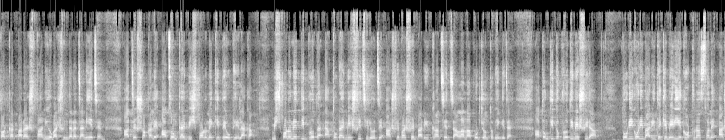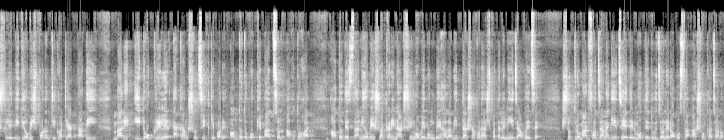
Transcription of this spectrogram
সরকার পাড়ার স্থানীয় বাসিন্দারা জানিয়েছেন, আজ সকালে আচমকায় বিস্ফোরণে কেঁপে ওঠে এলাকা। বিস্ফোরণের তীব্রতা এতটাই বেশি ছিল যে আশেপাশের বাড়ির কাঁচের জানালা পর্যন্ত ভেঙে যায়। আতঙ্কিত প্রতিবেশীরা তড়িঘড়ি বাড়ি থেকে বেরিয়ে ঘটনাস্থলে আসলে দ্বিতীয় বিস্ফোরণটি ঘটে আর তাতেই বাড়ির ইট ও গ্রিলের একাংশ ছিটকে পড়ে। অন্ততপক্ষে পাঁচজন আহত হয়। আহতদের স্থানীয় বেসরকারি নার্সিংহোম এবং বেহালা বিদ্যাসাগর হাসপাতালে নিয়ে যাওয়া হয়েছে। সূত্র মারফত জানা গিয়েছে, এদের মধ্যে দুইজনের অবস্থা আশঙ্কাজনক।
